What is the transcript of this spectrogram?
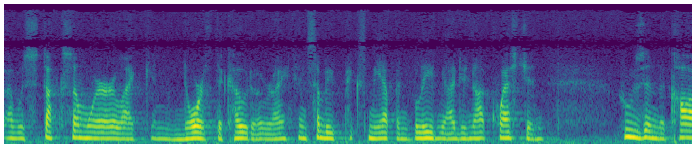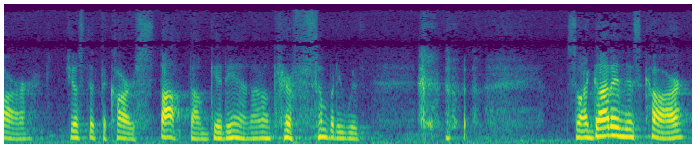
I, I was stuck somewhere like in North Dakota, right? And somebody picks me up, and believe me, I do not question who's in the car. Just that the car is stopped, I'll get in. I don't care if somebody with. So I got in this car,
